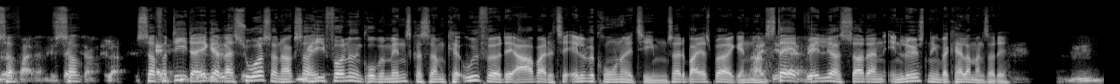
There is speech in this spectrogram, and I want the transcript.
medarbejderne i sektoren. Eller, så fordi de der ikke er ressourcer nok, så har I fundet en gruppe mennesker, som kan udføre det arbejde til 11 kroner i timen. Så er det bare, jeg spørger igen. Når Nej, en stat er vælger sådan en løsning, hvad kalder man så det? Mm.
